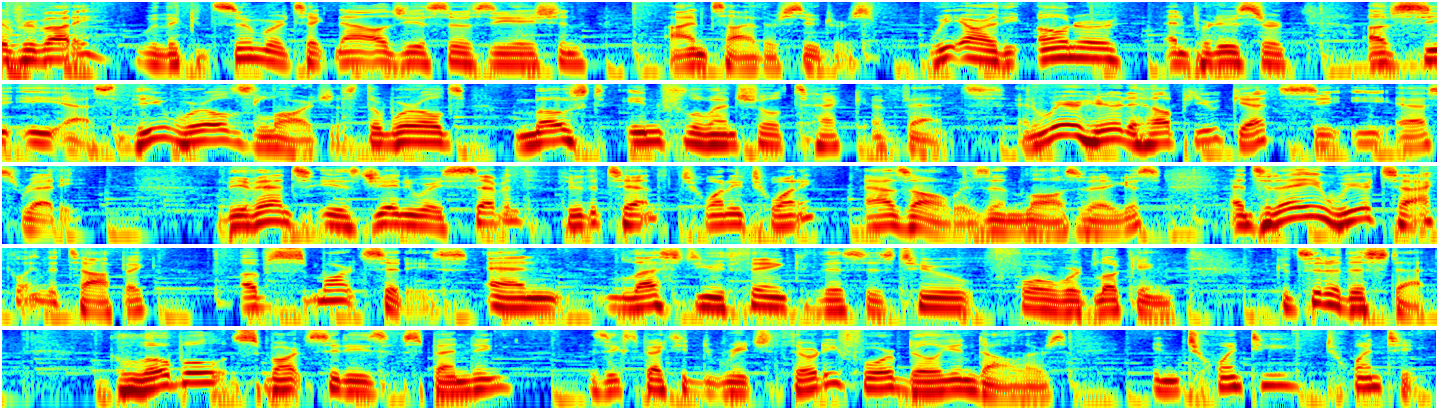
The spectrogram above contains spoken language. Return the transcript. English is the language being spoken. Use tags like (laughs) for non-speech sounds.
Everybody. With the Consumer Technology Association, I'm Tyler Suiters. We are the owner and producer of CES, the world's largest, the world's most influential tech event. And we're here to help you get CES ready. The event is January 7th through the 10th, 2020, as always in Las Vegas. And today we are tackling the topic of smart cities. And lest you think this is too forward looking, consider this stat global smart cities spending is expected to reach $34 billion in 2020.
